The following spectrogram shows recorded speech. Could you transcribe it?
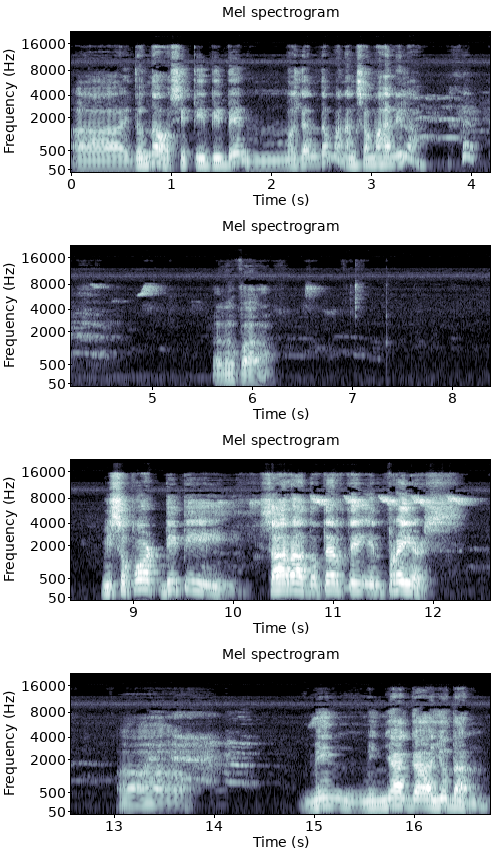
Uh, I don't know. Si PBB, maganda man ang samahan nila. ano pa? We support BP Sara Duterte in prayers. Uh, Min Minyaga Yudan.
